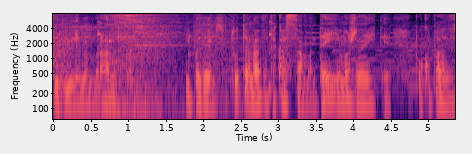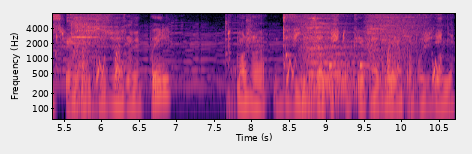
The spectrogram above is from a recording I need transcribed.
піднімемо ранок і подивимося. Тут треба така сама. Де її можна знайти? Покупати свою зв'язною пиль. Можна дві взяти штуки якраз мені на пробуждення.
